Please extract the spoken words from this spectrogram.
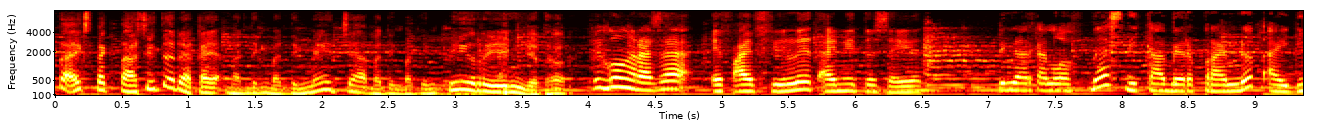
Nah, ekspektasi itu ada kayak banting-banting meja, banting-banting piring gitu. Tapi gue ngerasa if I feel it, I need to say it. Dengarkan Love Bus di kbrprime.id.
